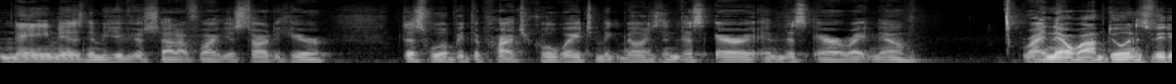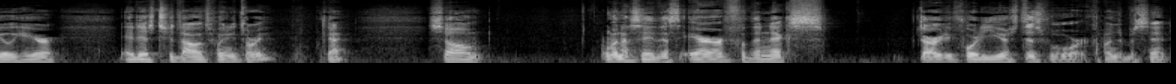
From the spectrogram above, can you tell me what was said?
name is. Let me give you a shout out before I get started here. This will be the practical way to make millions in this era, in this era right now. Right now, while I'm doing this video here, it is 2023. Okay. So when I say this era for the next 30, 40 years, this will work 100%.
